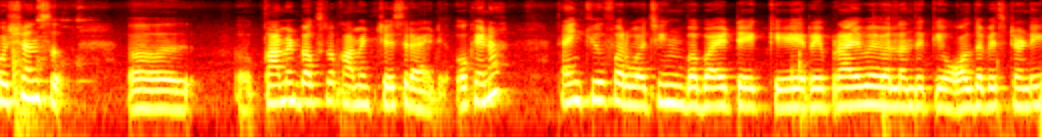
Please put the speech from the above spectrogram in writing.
క్వశ్చన్స్ కామెంట్ బాక్స్లో కామెంట్ చేసి రాయండి. ఓకేనా thank you for watching bye take care రేపు రాయబోయే వాళ్ళందరికీ ఆల్ ద బెస్ట్ అండి.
